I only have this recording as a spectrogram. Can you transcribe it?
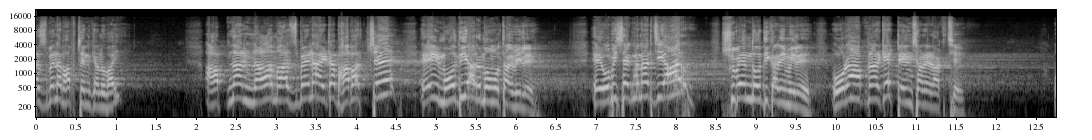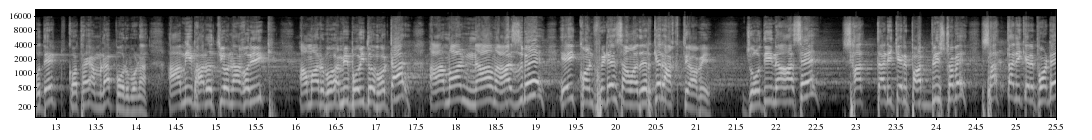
আসবে না ভাবছেন কেন ভাই? আপনার নাম আসবে না, এটা ভাবাচ্ছে এই মোদি আর মমতা মিলে। এই অভিষেক ব্যানার্জি আর শুভেন্দু অধিকারী মিলে। ওরা আপনাকে টেনশনে রাখছে। ওদের কথায় আমরা পড়ব না। আমি ভারতীয় নাগরিক, আমার আমি বৈধ ভোটার, আমার নাম আসবে, এই কনফিডেন্স আমাদেরকে রাখতে হবে। যদি না আসে, সাত তারিখের পাবলিশ হবে, সাত তারিখের পরে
